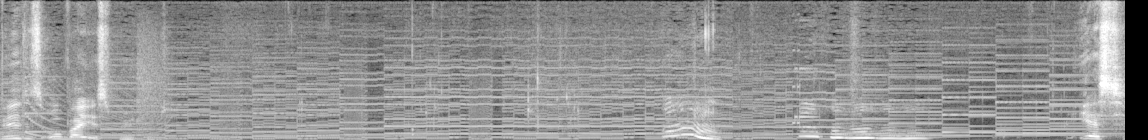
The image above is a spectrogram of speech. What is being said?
Wildes Owei ist wütend. Yes.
